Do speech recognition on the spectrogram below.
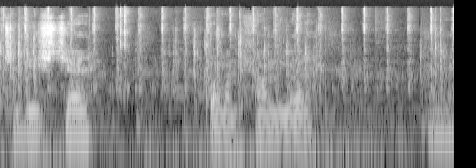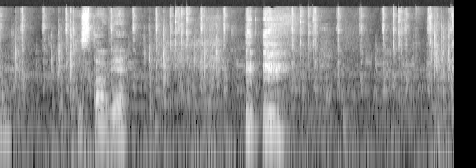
oczywiście. Command handler Hmm, zostawię. Ok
